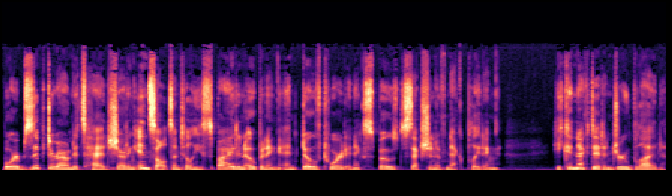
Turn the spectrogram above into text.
Borb zipped around its head, shouting insults until he spied an opening and dove toward an exposed section of neck plating. He connected and drew blood.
